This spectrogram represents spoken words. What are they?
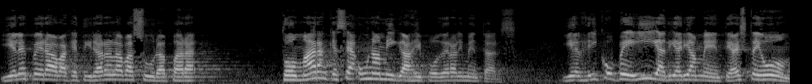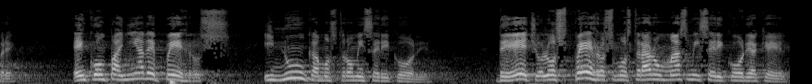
y él esperaba que tiraran la basura para tomar aunque sea una migaja y poder alimentarse. Y el rico veía diariamente a este hombre en compañía de perros y nunca mostró misericordia. De hecho, los perros mostraron más misericordia que él,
